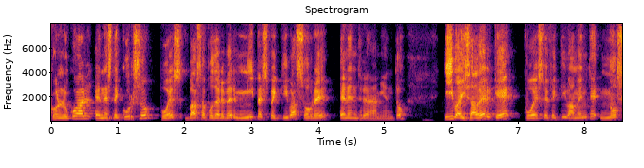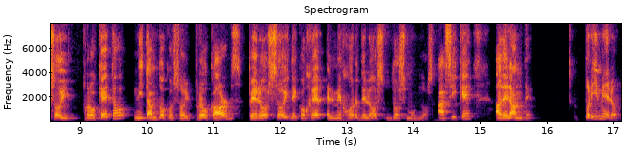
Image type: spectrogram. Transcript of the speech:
Con lo cual, en este curso, pues vas a poder ver mi perspectiva sobre el entrenamiento y vais a ver que, pues efectivamente, no soy pro keto ni tampoco soy pro carbs, pero soy de coger el mejor de los dos mundos. Así que, adelante. Primero,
